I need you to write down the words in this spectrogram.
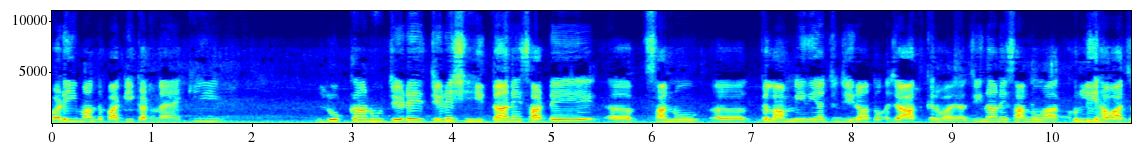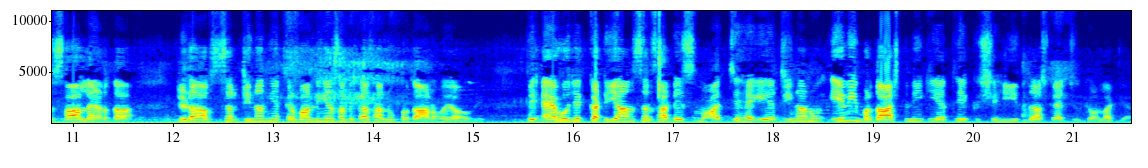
ਬੜੀ ਮੰਦਭਾਗੀ ਘਟਨਾ ਹੈ ਕਿ ਲੋਕਾਂ ਨੂੰ ਜਿਹੜੇ ਜਿਹੜੇ ਸ਼ਹੀਦਾਂ ਨੇ ਸਾਡੇ ਸਾਨੂੰ ਗੁਲਾਮੀ ਦੀਆਂ ਜੰਜੀਰਾਂ ਤੋਂ ਆਜ਼ਾਦ ਕਰਵਾਇਆ, ਜਿਨ੍ਹਾਂ ਨੇ ਸਾਨੂੰ ਆ ਖੁੱਲੀ ਹਵਾ 'ਚ ਸਾਹ ਲੈਣ ਦਾ ਜਿਹੜਾ ਅਵਸਰ, ਜਿਨ੍ਹਾਂ ਦੀਆਂ ਕੁਰਬਾਨੀਆਂ ਸਦਕਾ ਸਾਨੂੰ ਪ੍ਰਦਾਨ ਹੋਇਆ ਹੋਵੇ। ਤੇ ਇਹੋ ਜਿਹੇ ਘਟੀਆ ਅੰਸਰ ਸਾਡੇ ਸਮਾਜ 'ਚ ਹੈਗੇ ਆ, ਜਿਨ੍ਹਾਂ ਨੂੰ ਇਹ ਵੀ ਬਰਦਾਸ਼ਤ ਨਹੀਂ ਕਿ ਇੱਥੇ ਇੱਕ ਸ਼ਹੀਦ ਦਾ ਸਟੈਚੂ ਕਿਉਂ ਲੱਗ ਗਿਆ।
